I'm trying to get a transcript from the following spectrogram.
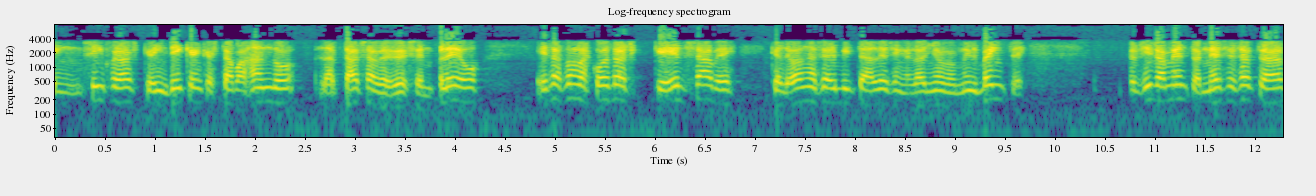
en cifras que indiquen que está bajando la tasa de desempleo. Esas son las cosas que él sabe que le van a ser vitales en el año 2020 precisamente meses atrás,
